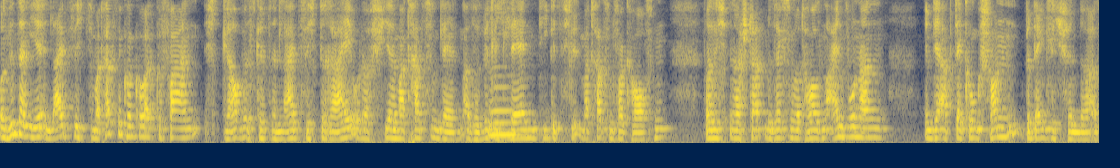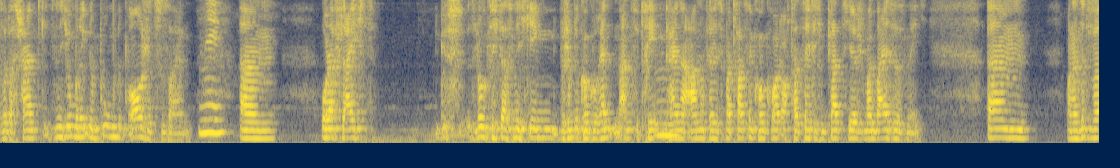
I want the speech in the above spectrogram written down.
und sind dann hier in Leipzig zum Matratzenkonkord gefahren. Ich glaube, es gibt in Leipzig drei oder vier Matratzenläden, also wirklich mhm. Läden, die gezielt Matratzen verkaufen, was ich in einer Stadt mit 600.000 Einwohnern in der Abdeckung schon bedenklich finde. Also das scheint jetzt nicht unbedingt eine boomende Branche zu sein. Nee. Ähm, oder vielleicht lohnt sich das nicht gegen bestimmte Konkurrenten anzutreten, mhm. keine Ahnung, vielleicht ist Matratzen Concord auch tatsächlich ein Platz hier, man weiß es nicht. Ähm, und dann sind wir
